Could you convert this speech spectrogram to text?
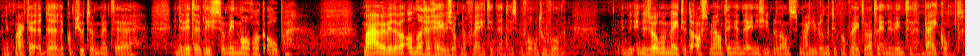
En ik maak de, de, de computer met in de winter het liefst zo min mogelijk open. Maar we willen wel andere gegevens ook nog weten. Dat is bijvoorbeeld hoeveel... In de, in de zomer meten we de afsmelting en de energiebalans. Maar je wil natuurlijk ook weten wat er in de winter bij komt.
